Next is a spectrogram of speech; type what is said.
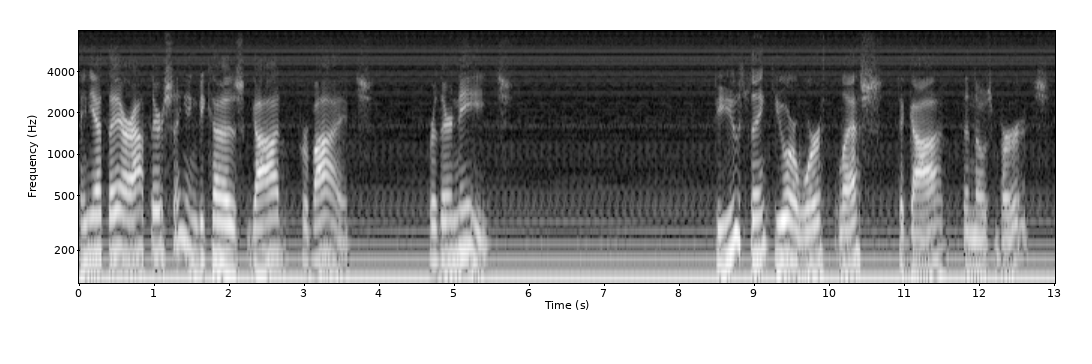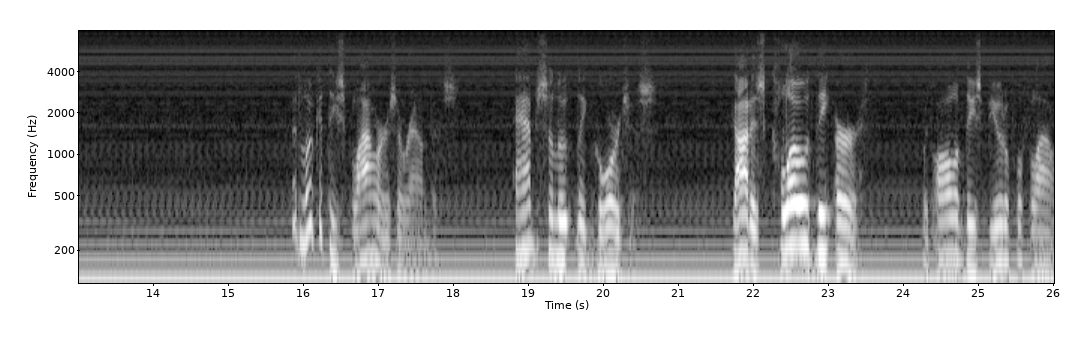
And yet they are out there singing because God provides for their needs. Do you think you are worth less to God than those birds? But look at these flowers around us. Absolutely gorgeous. God has clothed the earth with all of these beautiful flowers.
